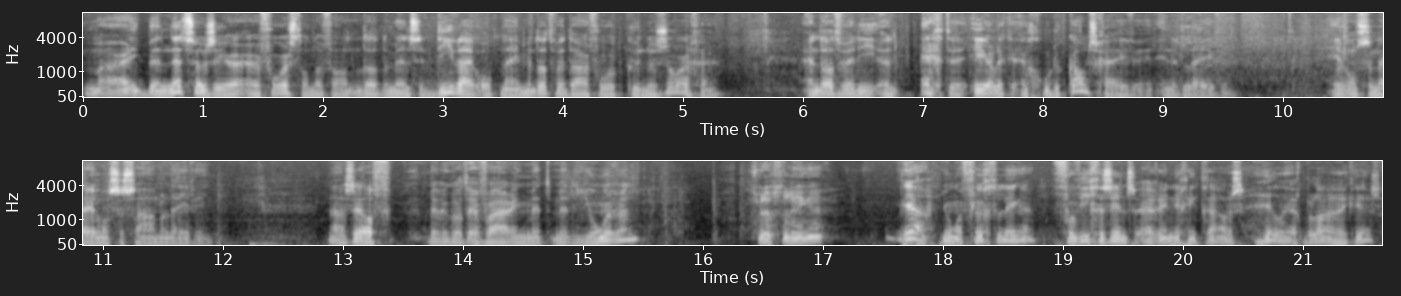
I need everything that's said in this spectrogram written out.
Maar ik ben net zozeer er voorstander van dat de mensen die wij opnemen, dat we daarvoor kunnen zorgen. En dat we die een echte, eerlijke en goede kans geven in het leven. In onze Nederlandse samenleving. Nou, zelf heb ik wat ervaring met, met jongeren. Vluchtelingen? Ja, jonge vluchtelingen. Voor wie gezinshereniging trouwens heel erg belangrijk is.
